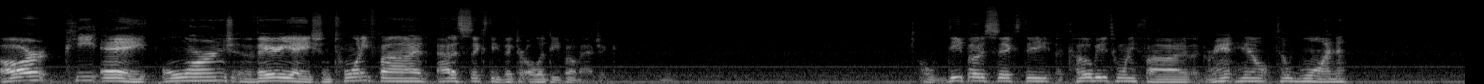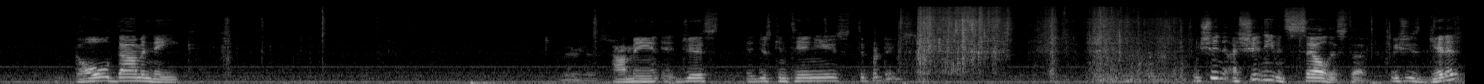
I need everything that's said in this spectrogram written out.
RPA Orange Variation 25 out of 60 Victor Oladipo Magic. Oladipo to 60, a Kobe to 25, a Grant Hill to 1, Gold Dominique. Very nice. I mean, it just it just continues to produce. We shouldn't. I shouldn't even sell this stuff. We should just get it,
